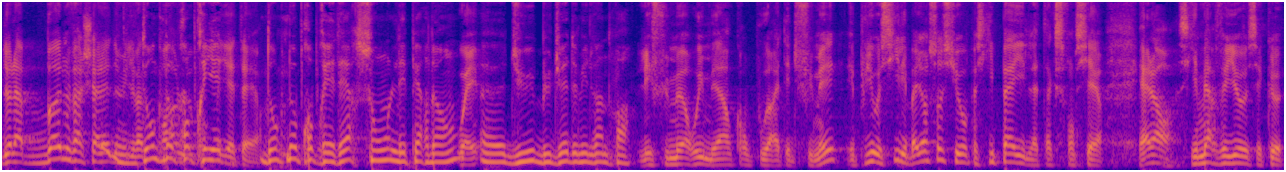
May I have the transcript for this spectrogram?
de la bonne vache à lait 2023. Donc nos, propriétaires. Donc nos propriétaires sont les perdants euh, du budget 2023. Les fumeurs, oui, mais encore pour arrêter de fumer. Et puis aussi les bailleurs sociaux, parce qu'ils payent la taxe foncière. Et alors, ce qui est merveilleux, c'est que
